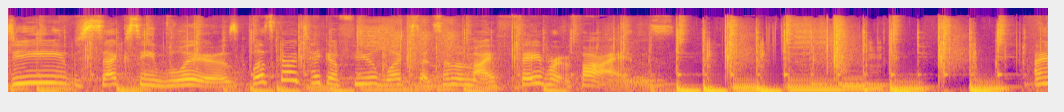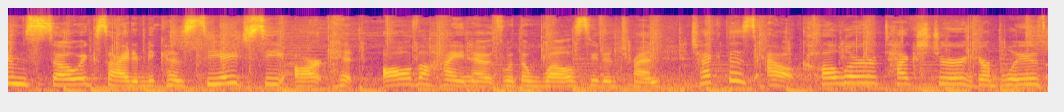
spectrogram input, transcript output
deep, sexy blues. Let's go take a few looks at some of my favorite finds. I am so excited because CHC Art hit all the high notes with a well-suited trend. Check this out, color, texture, your blues,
